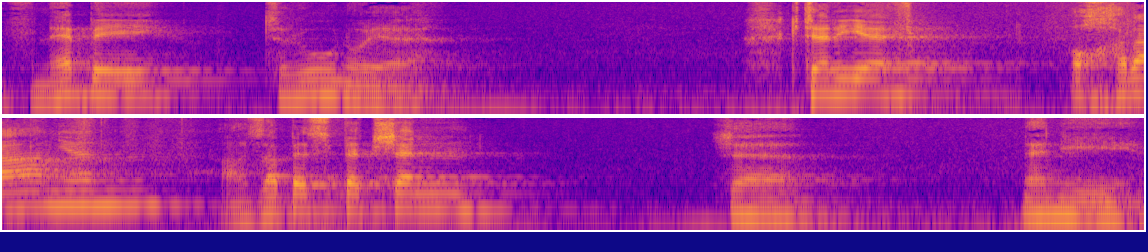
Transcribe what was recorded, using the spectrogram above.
v nebi trůnuje, který je ochráněn a zabezpečen, že není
